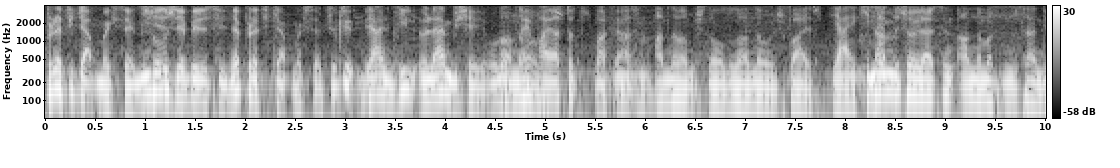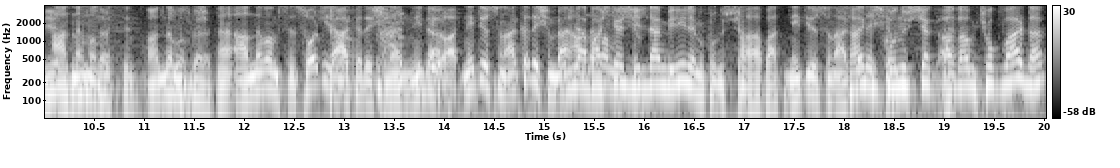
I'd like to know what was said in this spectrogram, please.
Pratik yapmak isterim. Sonuç- İngilizce birisiyle pratik yapmak isterim. Çünkü yani dil ölen bir şey. Onu Anlamamış. hep hayatta tutmak lazım. Anlamamış ne olduğunu anlamamış. Hayır. Yani kimle Sen mi söylersin anlamadın mı sen diye. anlamamışsın. Anlamamışım. Ha, anlamamışsın. Sor bir de arkadaşına. Ne diyor? Ne diyorsun arkadaşım? Ben İlla anlamamışım. başka dilden biriyle mi konuşacağım? Aa bak ne diyorsun arkadaşım? Sanki konuşacak Ben- adam çok var da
